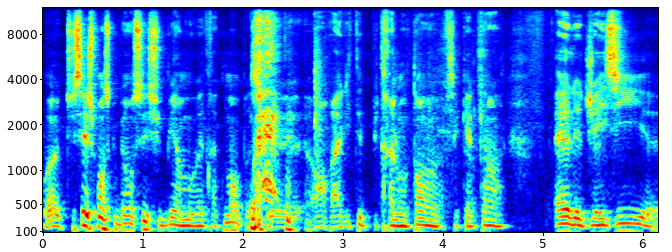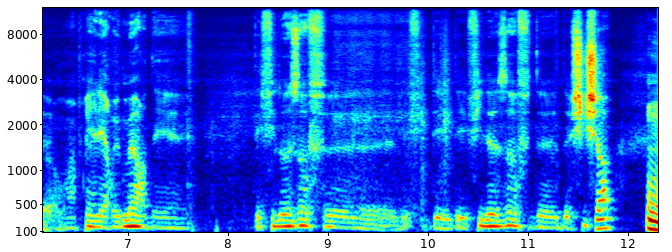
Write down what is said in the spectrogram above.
Ouais, tu sais, je pense que Beyoncé subit un mauvais traitement parce que, en réalité, depuis très longtemps, c'est quelqu'un. Elle et Jay-Z, euh, après, il y a les rumeurs des, des philosophes, euh, des, phi- des- des philosophes de, de Chicha, Mm.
